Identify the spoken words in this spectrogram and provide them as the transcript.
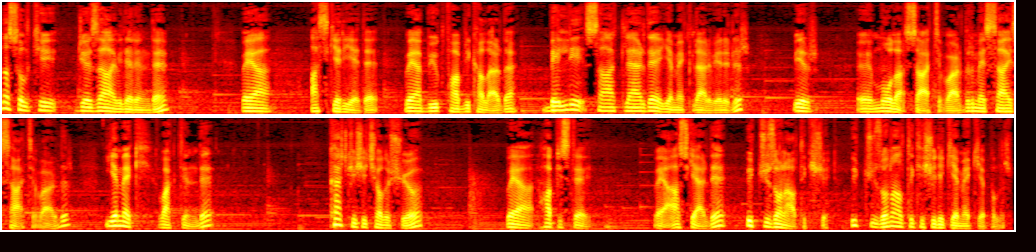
Nasıl ki cezaevlerinde veya askeriyede veya büyük fabrikalarda belli saatlerde yemekler verilir. Bir e, mola saati vardır, mesai saati vardır. Yemek vaktinde kaç kişi çalışıyor veya hapiste veya askerde 316 kişi. 316 kişilik yemek yapılır.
